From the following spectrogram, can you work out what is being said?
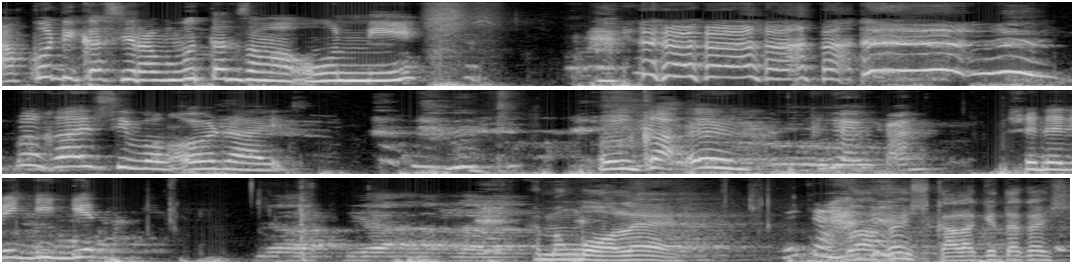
Aku dikasih rambutan sama Uni. Makasih Bang Orai. Bukain. Iya kan? Sudah digigit. Emang boleh. Wah guys, kalah kita guys.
